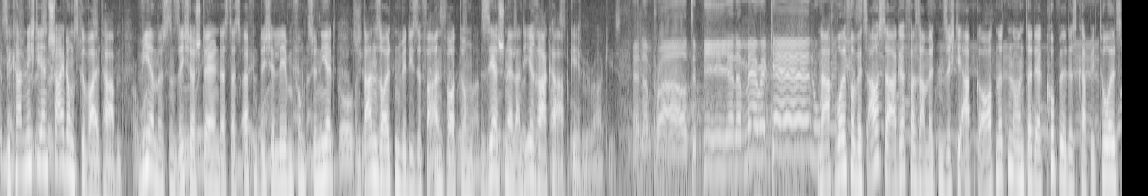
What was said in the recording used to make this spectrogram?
Sie kann nicht die Entscheidungsgewalt haben. Wir müssen sicherstellen, dass das öffentliche Leben funktioniert und dann sollten wir diese Verantwortung sehr schnell an die Iraker abgeben. Nach Wolfowitz Aussage versammelten sich die Abgeordneten unter der Kuppel des Kapitols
